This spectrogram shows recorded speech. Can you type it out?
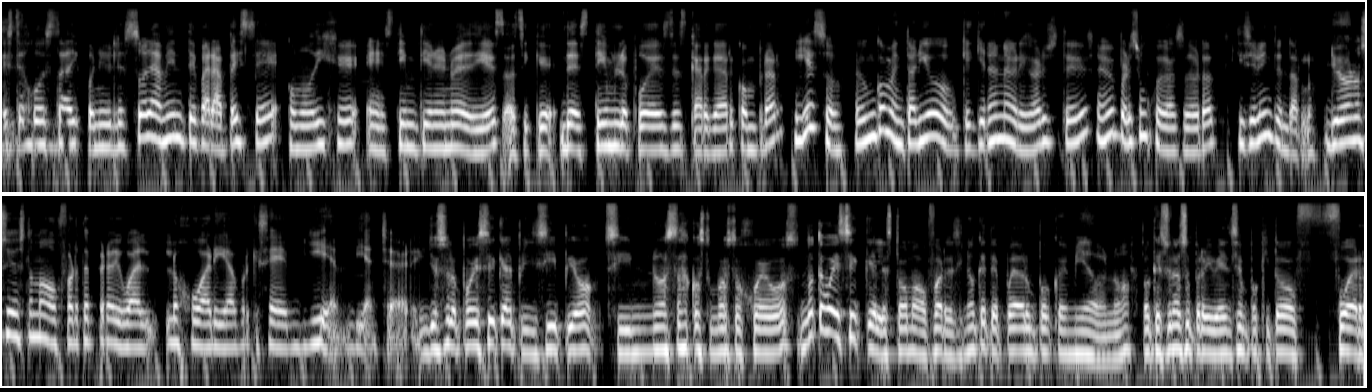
Este juego está disponible solamente para PC, como dije, en Steam tiene 9 de 10, así que de Steam lo puedes descargar, comprar. Y eso, ¿algún comentario que quieran agregar ustedes? A mí me parece un juegazo, de verdad. Quisiera intentarlo. Yo no soy de estómago fuerte, pero igual lo jugaría porque sé bien, bien chévere. Yo solo puedo decir que al principio, si no estás acostumbrado a estos juegos, no te voy a decir que el estómago fuerte, sino que te puede dar un poco de miedo, ¿no? Porque es una supervivencia un poquito fuerte,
